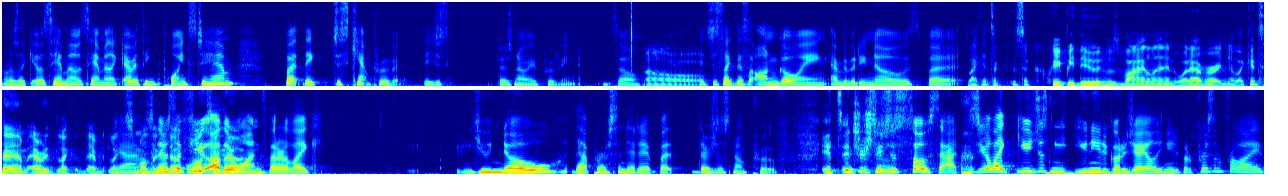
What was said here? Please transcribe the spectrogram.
It was like it was him. It was him, and like everything points to him, but they just can't prove it. They just there's no way of proving it. And so oh, it's just like this ongoing. Everybody knows, but like it's a it's a creepy dude who's violent, whatever, and you're like it's him. Every like every, like yeah. smells like there's a a, few walks like other ones that are like you know that person did it but there's just no proof It's interesting. it's just so sad because you're like you just need you need to go to jail you need to go to prison for life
